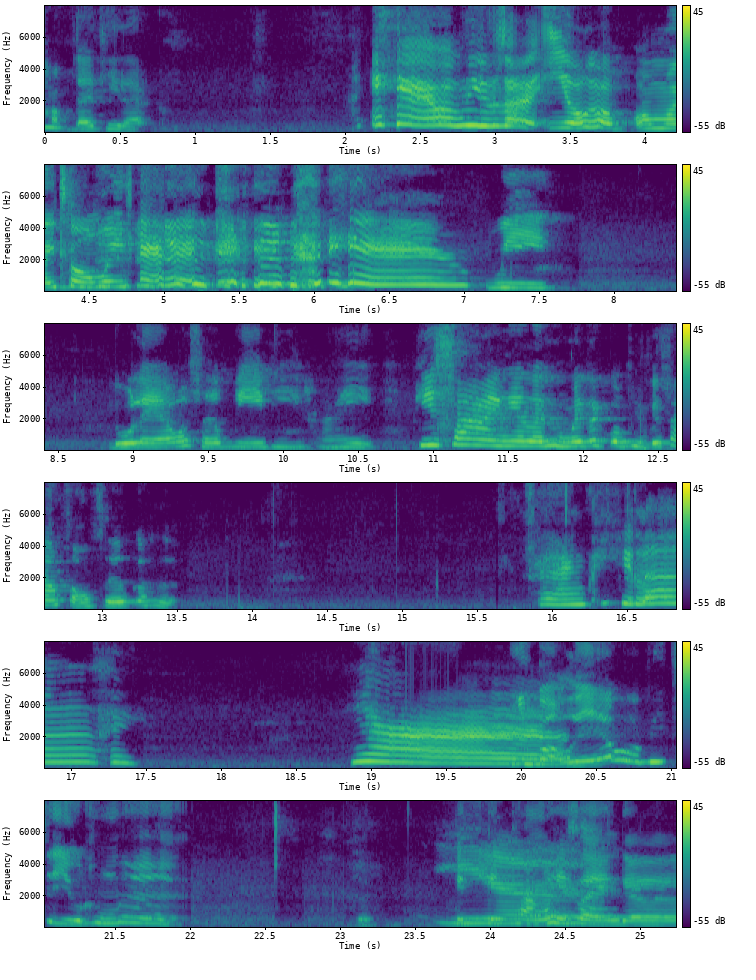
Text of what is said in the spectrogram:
ขับได้ที่แล้วเฮ้ยมันพิมพ์สระเอียวกับเอาไม้ทองไม่แท้วีดูแล้วว่าเซิร์ฟวีพี่ให้พี่สร้างไงเลยถึงไม่ได้กดผิดไปสร้างสองเซิร์ฟก็เหอะแซงพี่เลยยาพี่บอกแล้วว่าพี่จะอยู่ข้างหน้าปิดปิดทางไม่ให้แซงเด้อ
